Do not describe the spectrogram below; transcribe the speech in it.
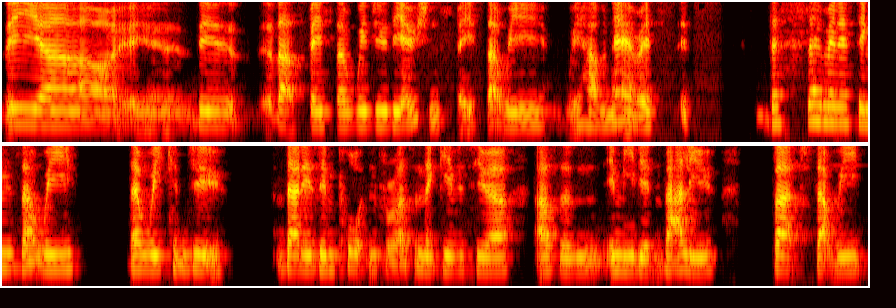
the uh, the that space that we do the ocean space that we we have in air. It's it's there's so many things that we that we can do that is important for us and that gives you a, as an immediate value, but that we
